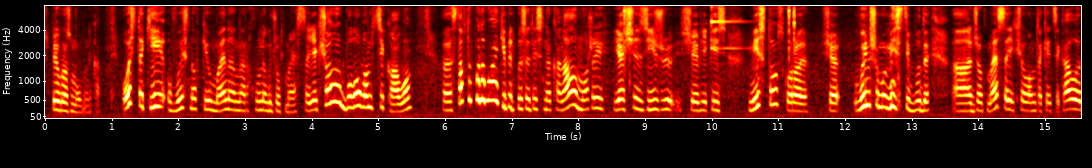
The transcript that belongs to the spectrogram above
співрозмовника. Ось такі висновки в мене на рахунок JobMess. Якщо було вам цікаво, е, ставте вподобайки, підписуйтесь на канал. Може, я ще з'їжджу ще в якесь місто. Скоро ще в іншому місті буде JobMess. Якщо вам таке цікаво,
